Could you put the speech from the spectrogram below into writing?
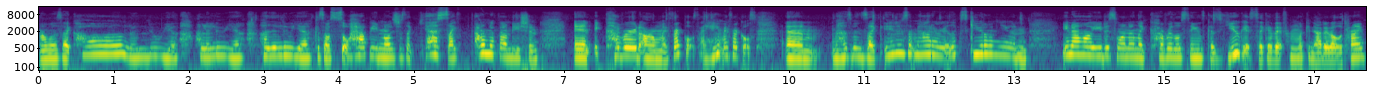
I was like, hallelujah, hallelujah, hallelujah. Because I was so happy and I was just like, yes, I found a foundation. And it covered um, my freckles. I hate my freckles. And my husband's like, it doesn't matter. It looks cute on you. And you know how you just want to like cover those things because you get sick of it from looking at it all the time.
